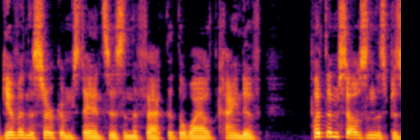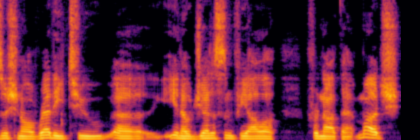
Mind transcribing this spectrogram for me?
given the circumstances and the fact that the Wild kind of put themselves in this position already to, uh, you know, jettison Fiala for not that much,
